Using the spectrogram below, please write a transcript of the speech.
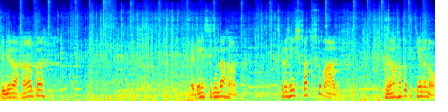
Primeira rampa é bem a segunda rampa. Pra gente estar acostumado. Não é uma rampa pequena não.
